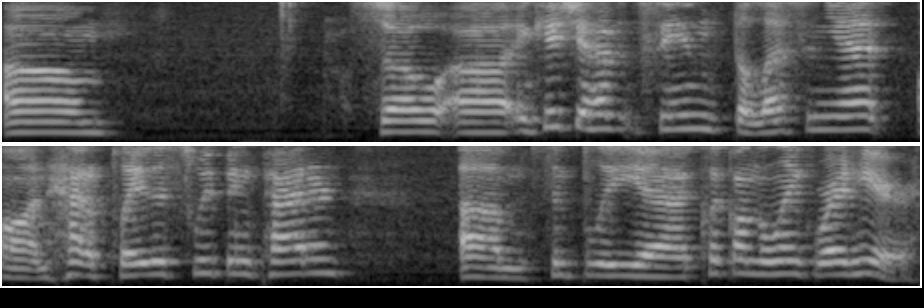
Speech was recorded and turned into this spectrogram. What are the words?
Um, so uh, in case you haven't seen the lesson yet on how to play this sweeping pattern, um, simply uh, click on the link right here.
